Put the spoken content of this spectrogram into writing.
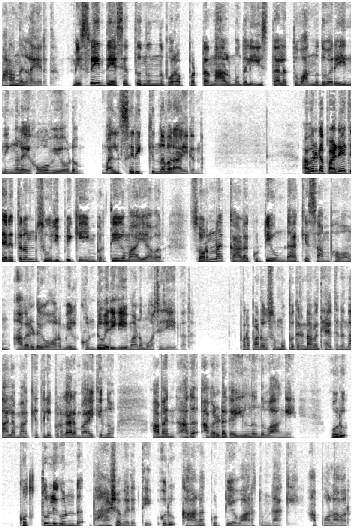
മറന്നു കളയരുത്. മിശ്രൈൻ ദേശത്ത് നിന്ന് പുറപ്പെട്ട നാൾ മുതൽ ഈ സ്ഥലത്ത് വന്നതുവരെയും നിങ്ങൾ യഹോവയോട് മത്സരിക്കുന്നവരായിരുന്നു. അവരുടെ പഴയ ചരിത്രം സൂചിപ്പിക്കുകയും പ്രത്യേകമായി അവർ സ്വർണ കാളക്കുട്ടി ഉണ്ടാക്കിയ സംഭവം അവരുടെ ഓർമ്മയിൽ കൊണ്ടുവരികയുമാണ് മോശ ചെയ്യുന്നത്. പുറപ്പാട് ദിവസം മുപ്പത്തിരണ്ടാം അധ്യായത്തിന്റെ നാലാം വാക്യത്തിൽ ഇപ്രകാരം വായിക്കുന്നു. അവൻ അത് അവരുടെ കയ്യിൽ നിന്ന് വാങ്ങി ഒരു കൊത്തുള്ളി കൊണ്ട് ഭാഷ വരുത്തി ഒരു കാളക്കുട്ടിയെ വാർത്തുണ്ടാക്കി. അപ്പോൾ അവർ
